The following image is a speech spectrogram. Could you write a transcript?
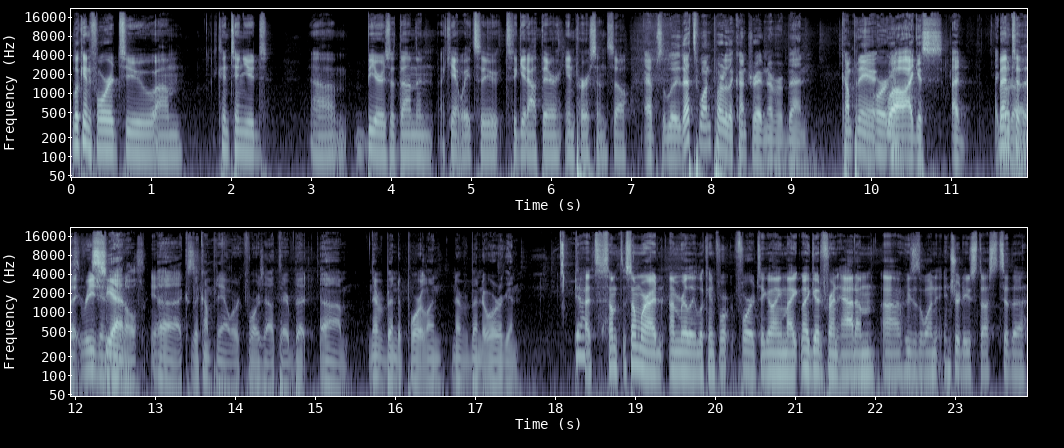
looking forward to um, continued um, beers with them, and I can't wait to to get out there in person. So Absolutely. That's one part of the country I've never been. Company. Oregon? Well, I guess I've I Been go to the region, Seattle, yeah. because the company I work for is out there. But um, never been to Portland. Never been to Oregon. Yeah, it's some, somewhere I'd, I'm really looking for, forward to going. My, my good friend Adam, uh, who's the one that introduced us to the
